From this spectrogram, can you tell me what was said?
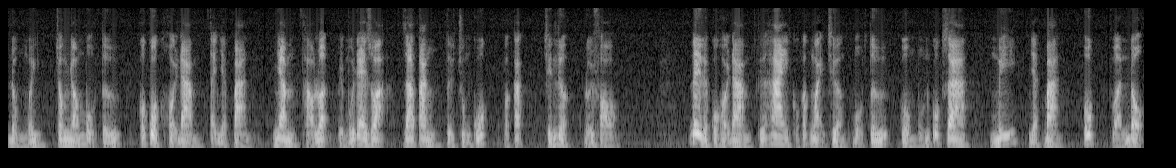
đồng minh trong nhóm Bộ Tứ có cuộc hội đàm tại Nhật Bản nhằm thảo luận về mối đe dọa gia tăng từ Trung Quốc và các chiến lược đối phó. Đây là cuộc hội đàm thứ hai của các ngoại trưởng Bộ Tứ gồm 4 quốc gia Mỹ, Nhật Bản, Úc và Ấn Độ.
